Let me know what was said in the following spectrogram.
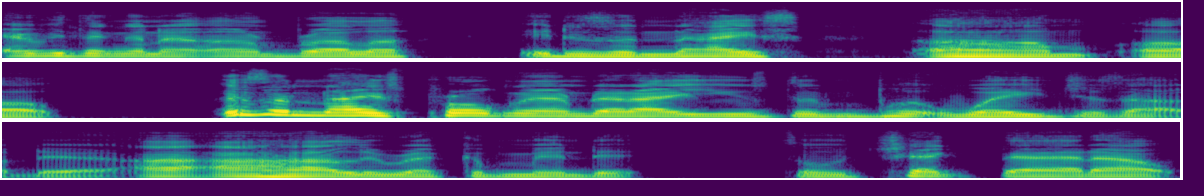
everything in umbrella. It is a nice, um, uh, it's a nice program that I use to put wages out there. I, I highly recommend it. So check that out.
